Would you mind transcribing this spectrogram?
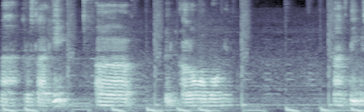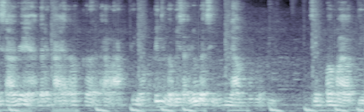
Nah, terus lagi uh, kalau ngomongin nanti misalnya ya dari KRL ke LRT ya mungkin juga bisa juga sih nyambung lebih simple melewati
